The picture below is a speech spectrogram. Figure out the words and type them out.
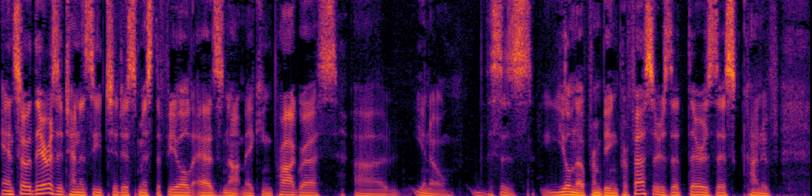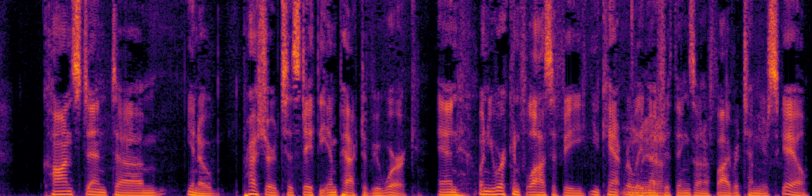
and so there is a tendency to dismiss the field as not making progress. Uh, you know, this is you'll know from being professors that there's this kind of constant, um, you know, pressure to state the impact of your work. And when you work in philosophy, you can't really Yeah. measure things on a five or ten year scale.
